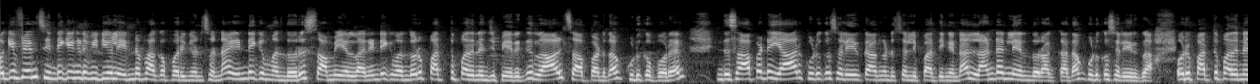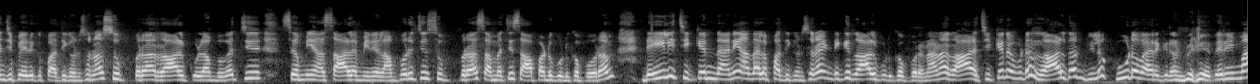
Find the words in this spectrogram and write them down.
ஓகே ஃப்ரெண்ட்ஸ் இன்றைக்கி எங்கள் வீடியோவில் என்ன பார்க்க போகிறீங்கன்னு சொன்னால் இன்றைக்கு வந்து ஒரு சமையல் தான். இன்றைக்கு வந்து ஒரு பத்து பதினஞ்சு பேருக்கு இறால் சாப்பாடு தான் கொடுக்க போகிறேன் இந்த சாப்பாட்டை யார் கொடுக்க சொல்லியிருக்காங்கன்னு சொல்லி பார்த்தீங்கன்னா லண்டனில் இருந்த ஒரு அக்கா தான் கொடுக்க சொல்லியிருக்கா. ஒரு பத்து பதினஞ்சு பேருக்கு பார்த்தீங்கன்னு சொன்னால் சூப்பராக இறால் குழம்பு வச்சு செம்மையாக சால மீன் எல்லாம் சூப்பராக சமைச்சு சாப்பாடு கொடுக்க போகிறோம் டெய்லி சிக்கன் தானே அதால் பார்த்தீங்கன்னு சொன்னால் இன்றைக்கி இறால் கொடுக்க போகிறேன் ஆனால் ரா சிக்கனை விட இறால் தான் விலை கூடவா இருக்குது நண்பர்களே தெரியுமா?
